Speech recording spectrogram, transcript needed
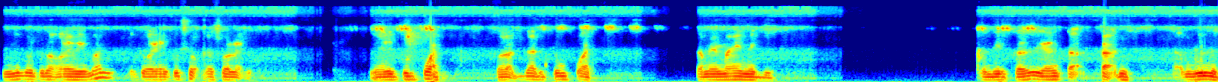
Ini betul nak orang iman Itu orang yang kusyuk dan solat Yang ada tumpuan. Solat tu ada tumpuan. Tak main-main lagi. Jadi perkara yang tak Tak ni Tak berguna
